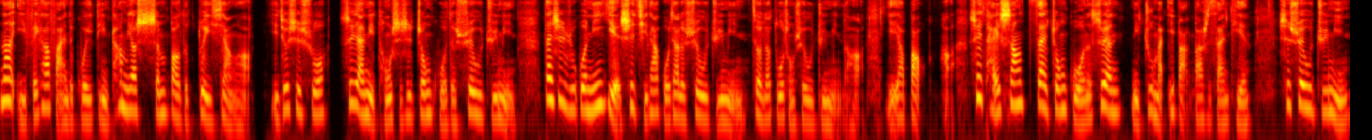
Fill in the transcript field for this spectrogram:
那以肥卡法案的规定，他们要申报的对象哈。也就是说，虽然你同时是中国的税务居民，但是如果你也是其他国家的税务居民，这种叫多重税务居民的哈，也要报哈。所以台商在中国呢，虽然你住满一百八十三天是税务居民，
